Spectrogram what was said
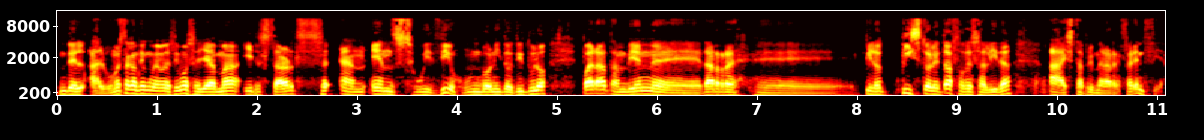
del álbum. Esta canción, como decimos, se llama It Starts and Ends With You, un bonito título para también eh, dar eh, pistoletazo de salida a esta primera referencia.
